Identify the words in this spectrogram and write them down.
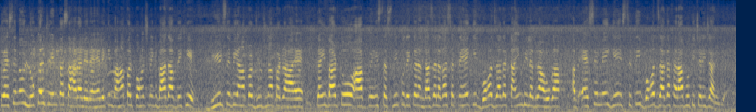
तो ऐसे में वो लोकल ट्रेन का सहारा ले रहे हैं। लेकिन वहाँ पर पहुँचने के बाद आप देखिए, भीड़ से भी यहाँ पर जूझना पड़ रहा है। कई बार तो आप इस तस्वीर को देखकर अंदाज़ा लगा सकते हैं कि बहुत ज़्यादा टाइम भी लग रहा होगा। अब ऐसे में ये स्थिति बहुत ज़्यादा खराब होती चली जा रही है।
